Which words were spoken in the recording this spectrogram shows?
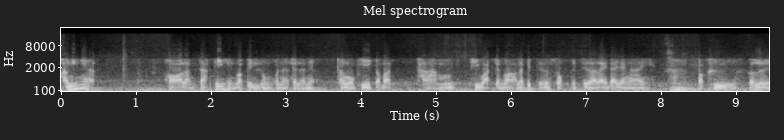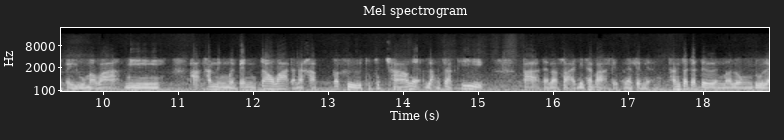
คราวนี้เนี่ย พอหลังจากที่เห็นว่าเป็นลุงคนนั้นเสร็จแล้วเนี่ย ทางหลวงพี่ก็มาถามที่วัดกันว่าเอาแล้วไปเจอศพไปเจออะไรได้ยังไง ก็คือก็เลยไปรู้มาว่า มีพระท่านหนึ่งเหมือนเป็นเจ้าวาดอะนะครับ ก็คือทุกๆเช้าเนี่ย หลังจากที่พระแต่ละสายบิณฑบาตเสร็จอะไรเสร็จเนี่ยท่านก็จะเดินมาลงดูแล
